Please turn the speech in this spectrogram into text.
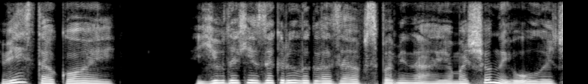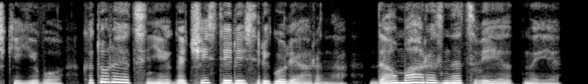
весь такой... Евдокия закрыла глаза, вспоминая мощеные улочки его, которые от снега чистились регулярно. Дома разноцветные,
